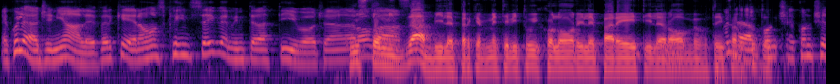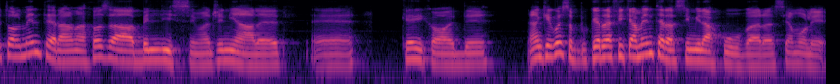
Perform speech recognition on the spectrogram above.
E quello era geniale perché era uno screensaver interattivo, cioè una roba... Customizzabile perché mettevi tu i colori, le pareti, le robe, potevi Quella fare tutto. conce- concettualmente era una cosa bellissima, geniale. eh, che ricordi? Anche questo graficamente era simile a Hoover, siamo lì.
